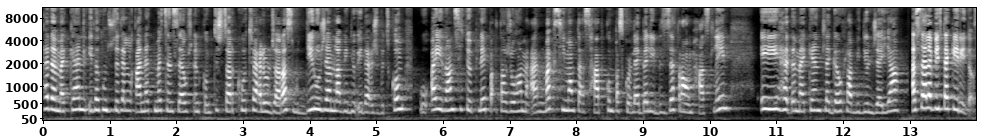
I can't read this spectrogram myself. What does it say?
هذا ما كان. إذا كنتوا جديد على القناة ما تنساوش إنكم تشتركوا وتفعلوا الجرس وديروا j'aime la vidéo اذا عجبتكم. وأيضا s'il vous plaît بارطاجوها مع ال maximum تاع صحابكم parce que على بالي بزاف راهم حاصلين. إي هذا ما كان تلاقاو في la vidéo الجاية. السلام فيستا كيريدوس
